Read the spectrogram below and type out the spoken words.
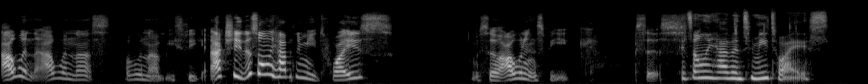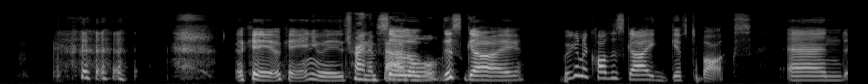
I wouldn't. I would not. I would not be speaking. Actually, this only happened to me twice, so I wouldn't speak, sis. It's only happened to me twice. okay. Okay. Anyways, Trying to battle so this guy, we're gonna call this guy Gift Box, and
